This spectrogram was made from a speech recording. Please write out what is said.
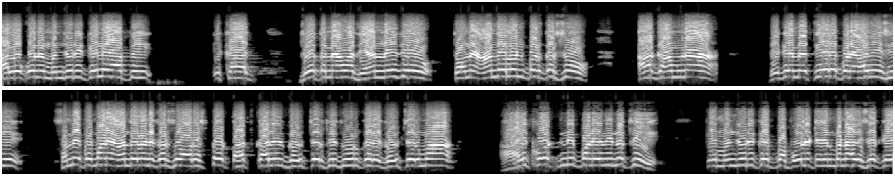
આ લોકોને મંજૂરી કેને આપી? એ ખાસ જો તમે આમાં ધ્યાન નહીં દો તો અમે આંદોલન પણ કરશું. આ ગામના ભેગે અમે અત્યારે પણ આવીએ છીએ. સમય પ્રમાણે આંદોલન કરશું. આ રસ્તો તાત્કાલિક ગૌચરથી દૂર કરે. ગૌચરમાં હાઈકોર્ટની પણ એવી નથી. કે મંજૂરી કે પોલિટિશિયન બનાવી શકે,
